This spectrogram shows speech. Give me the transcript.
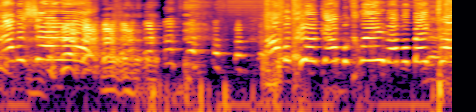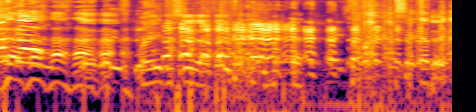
I'm a shut up. I'm a cook. I'm a clean. I'm a make tacos. they sprayed the shit out there. Like I said, man, I,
